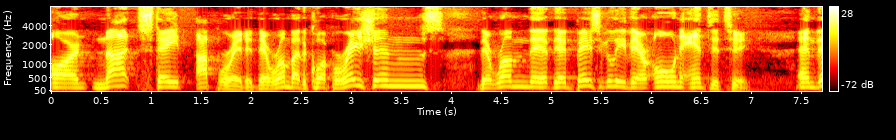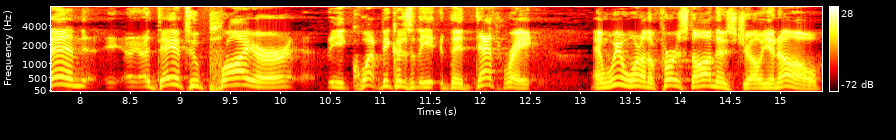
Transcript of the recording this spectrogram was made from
are not state operated. They're run by the corporations. They're run, they're, they're basically their own entity. And then a day or two prior, the, because of the, the death rate, and we were one of the first on this, Joe, you know,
